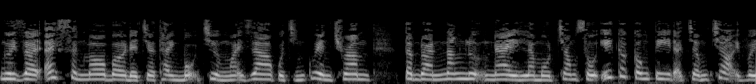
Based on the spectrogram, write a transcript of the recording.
người rời ExxonMobil để trở thành Bộ trưởng Ngoại giao của chính quyền Trump, tập đoàn năng lượng này là một trong số ít các công ty đã chống chọi với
